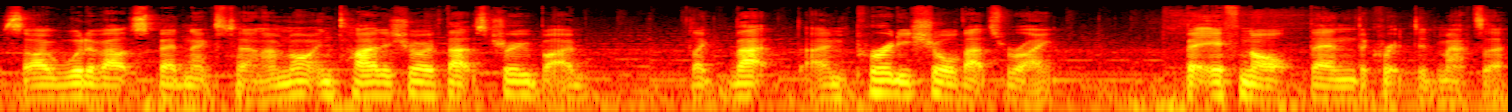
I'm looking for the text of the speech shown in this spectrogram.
So I would have outsped next turn. I'm not entirely sure if that's true, but I'm, like that, I'm pretty sure that's right. But if not, then the crit did matter.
